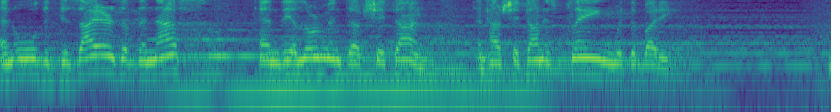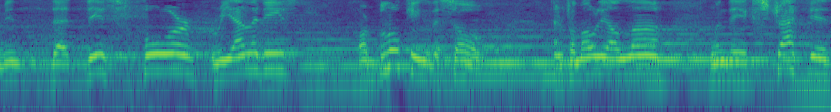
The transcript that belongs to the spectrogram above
and all the desires of the nafs and the allurement of shaitan and how shaitan is playing with the body. Means that these four realities are blocking the soul and from awliyaullah when they extracted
